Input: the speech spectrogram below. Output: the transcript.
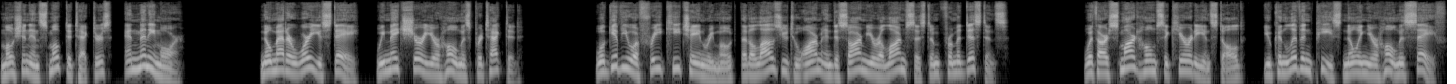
motion and smoke detectors, and many more. No matter where you stay, we make sure your home is protected. We'll give you a free keychain remote that allows you to arm and disarm your alarm system from a distance. With our smart home security installed, you can live in peace knowing your home is safe.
